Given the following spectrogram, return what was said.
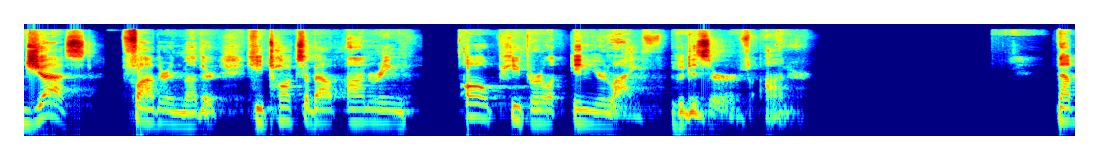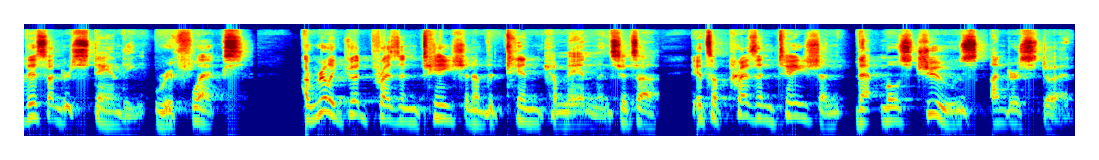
just father and mother, he talks about honoring all people in your life who deserve honor. Now, this understanding reflects a really good presentation of the Ten Commandments. It's a, it's a presentation that most Jews understood.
